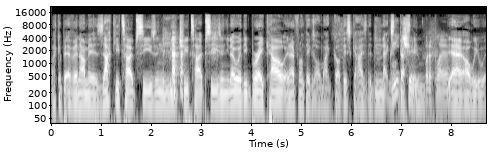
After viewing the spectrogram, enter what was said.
like a bit of an Amr Zaki type season, a Michu type season, you know, where they break out and everyone thinks, "Oh my god, this guy's the next Michu, best thing." what a player! Yeah, oh, we, we,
